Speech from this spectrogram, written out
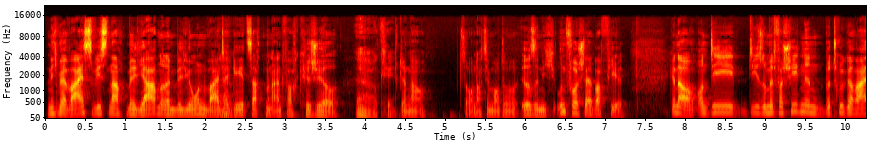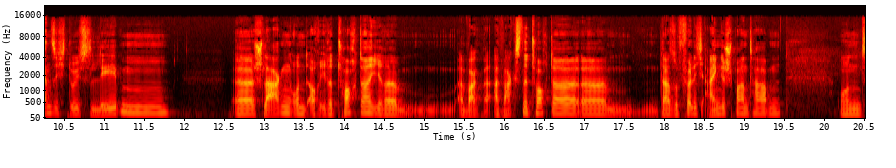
nicht mehr weiß, wie es nach Milliarden oder Millionen weitergeht, sagt man einfach Kajill. Ja, okay. Genau. So nach dem Motto, irrsinnig, unvorstellbar viel. Genau, und die, die so mit verschiedenen Betrügereien sich durchs Leben äh, schlagen und auch ihre Tochter, ihre erwa- erwachsene Tochter äh, da so völlig eingespannt haben. Und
